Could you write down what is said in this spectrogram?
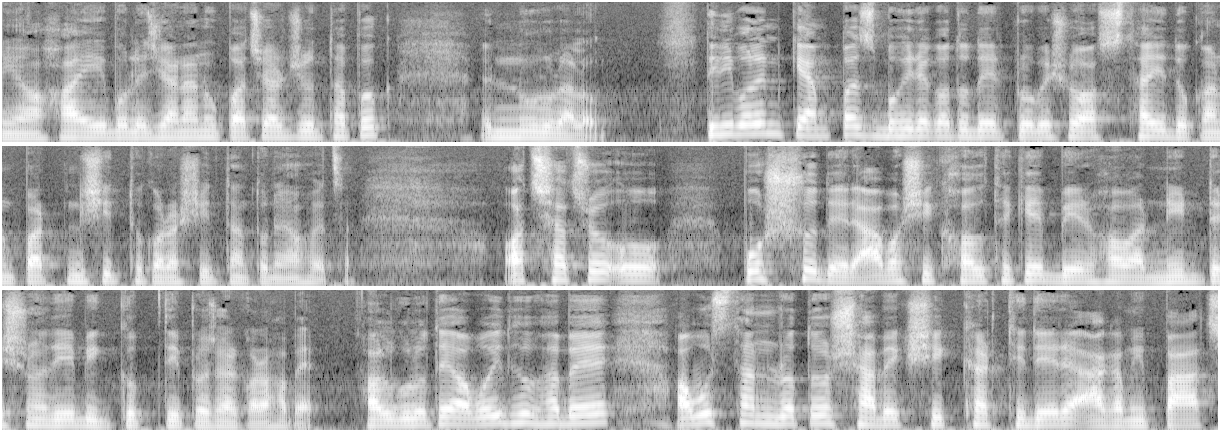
নেওয়া হয় বলে জানান উপাচার্য অধ্যাপক নুরুল আলম। তিনি বলেন, ক্যাম্পাস বহিরাগতদের প্রবেশ ও অস্থায়ী দোকানপাট নিষিদ্ধ করার সিদ্ধান্ত নেওয়া হয়েছে। অছাত্র ও পোষ্যদের আবাসিক হল থেকে বের হওয়ার নির্দেশনা দিয়ে বিজ্ঞপ্তি প্রচার করা হবে। হলগুলোতে অবৈধভাবে অবস্থানরত সাবেক শিক্ষার্থীদের আগামী পাঁচ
